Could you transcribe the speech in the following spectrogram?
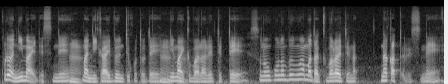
これは2枚ですね、うん、まあ、2回分ということで2枚配られてて、その後の分はまだ配られてななかったですね。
